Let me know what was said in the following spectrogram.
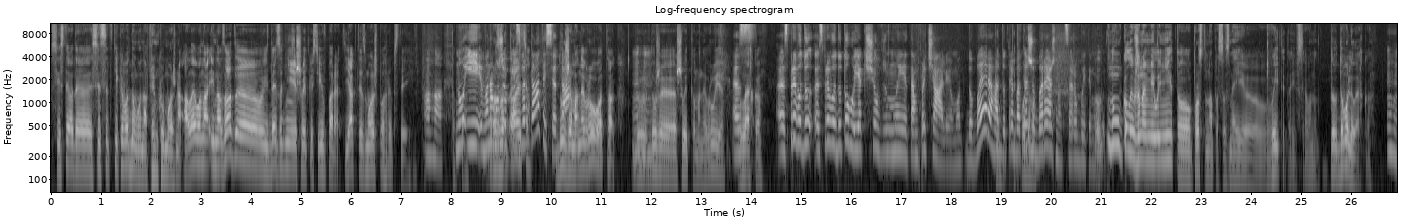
сісти, е, сісти тільки в одному напрямку можна, але вона і назад е, йде з однієї швидкості, і вперед. Як ти зможеш погребсти її? Ага. Тобто ну і вона може розвертатися, Дуже так? маневрово, так. угу. Дуже швидко маневрує, Е, легко. Е, З приводу, е, з приводу того, якщо ми там причалюємо до берега, то треба теж обережно це робити, мабуть. Ну, коли вже на мілині, то просто-напросто з неї е, вийти, та і все. Воно до- доволі легко. Угу.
